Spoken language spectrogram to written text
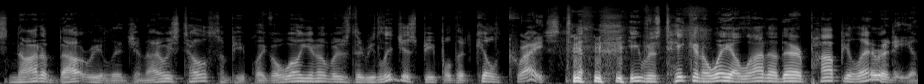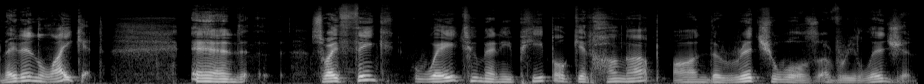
it's not about religion. I always tell some people, I go, well, you know, it was the religious people that killed Christ. he was taking away a lot of their popularity and they didn't like it. And so I think way too many people get hung up on the rituals of religion.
